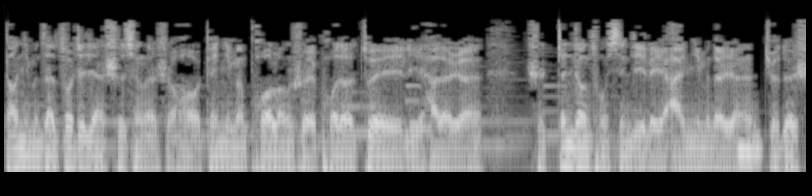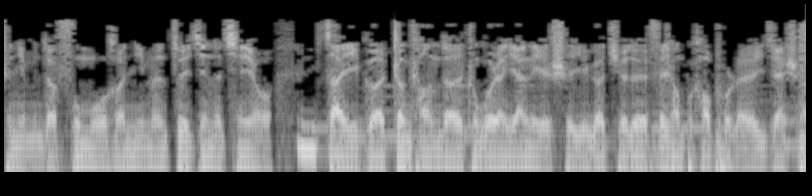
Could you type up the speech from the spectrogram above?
当你们在做这件事情的时候，给你们泼冷水泼的最厉害的人。是真正从心底里爱你们的人，绝对是你们的父母和你们最近的亲友。嗯在一个正常的中国人眼里，是一个绝对非常不靠谱的一件事儿。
